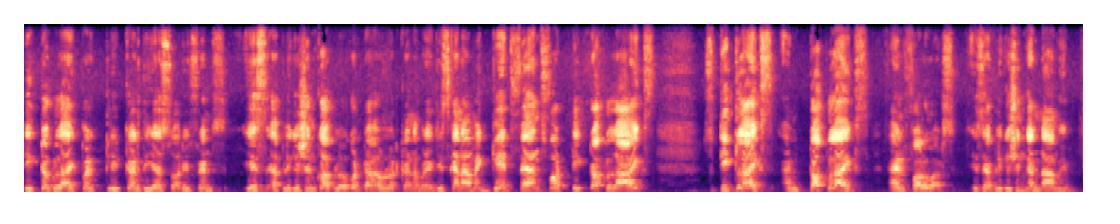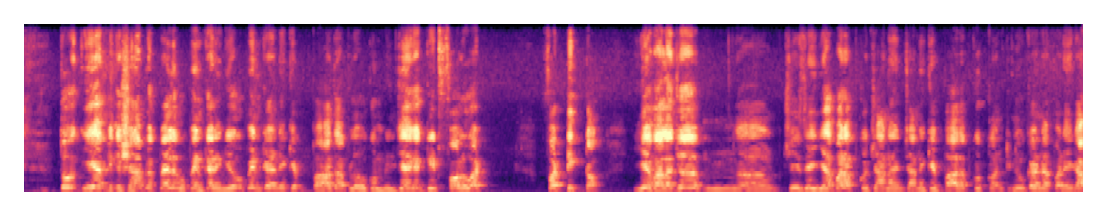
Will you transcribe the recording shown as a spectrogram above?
टिकटॉक लाइक पर क्लिक कर दिया सॉरी फ्रेंड्स इस एप्लीकेशन को आप लोगों को डाउनलोड करना पड़ेगा, जिसका नाम है get fans for TikTok likes tick likes and talk likes and followers इस एप्लीकेशन का नाम है। तो ये एप्लीकेशन आप लोग पहले ओपन करेंगे। ओपन करने के बाद आप लोगों को मिल जाएगा गेट फॉलोअर फॉर टिकटॉक ये वाला जो चीज़ है, यहाँ पर आपको जाना, जाने के बाद आपको कंटिन्यू करना पड़ेगा।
